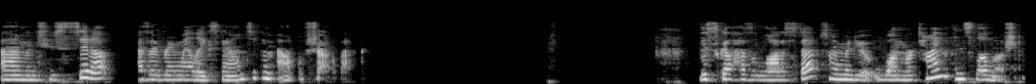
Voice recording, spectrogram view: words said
I'm going to sit up as I bring my legs down to come out of straddle back. This skill has a lot of steps, so I'm going to do it one more time in slow motion.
